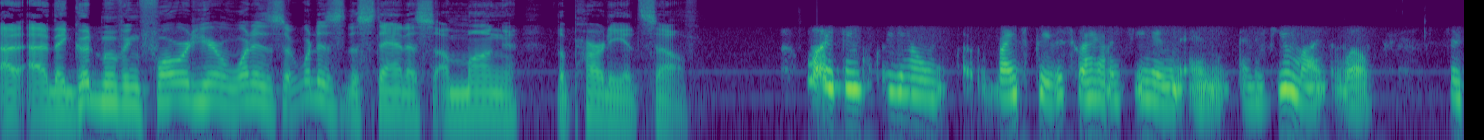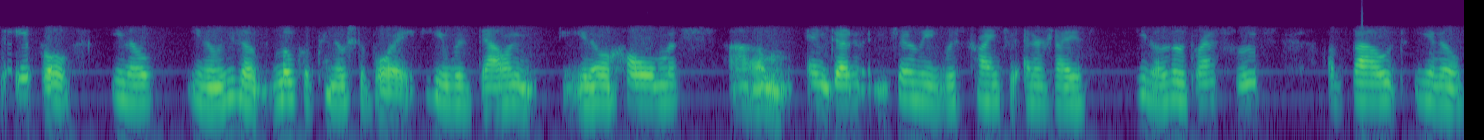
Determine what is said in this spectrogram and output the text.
are, they good moving forward here? What is what is the status among the party itself? Well, I think you know Reince Priebus, who I haven't seen in, in, in a few months, well, since April. You know, you know, he's a local Kenosha boy. He was down, you know, home, um, and generally was trying to energize, you know, those grassroots about, you know,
